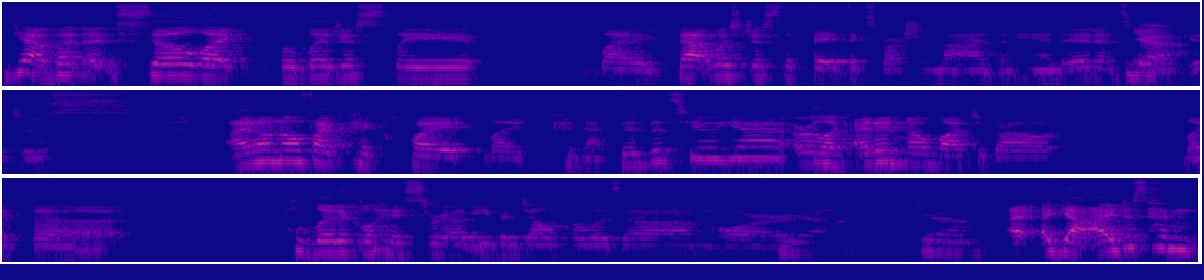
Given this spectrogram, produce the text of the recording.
yeah, but it's still like religiously, like that was just the faith expression that I'd been handed, and so Yeah. like it just, I don't know if I could quite like connected the two yet, or like I didn't know much about like the political history of evangelicalism, or Yeah. Yeah. I, yeah, I just hadn't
